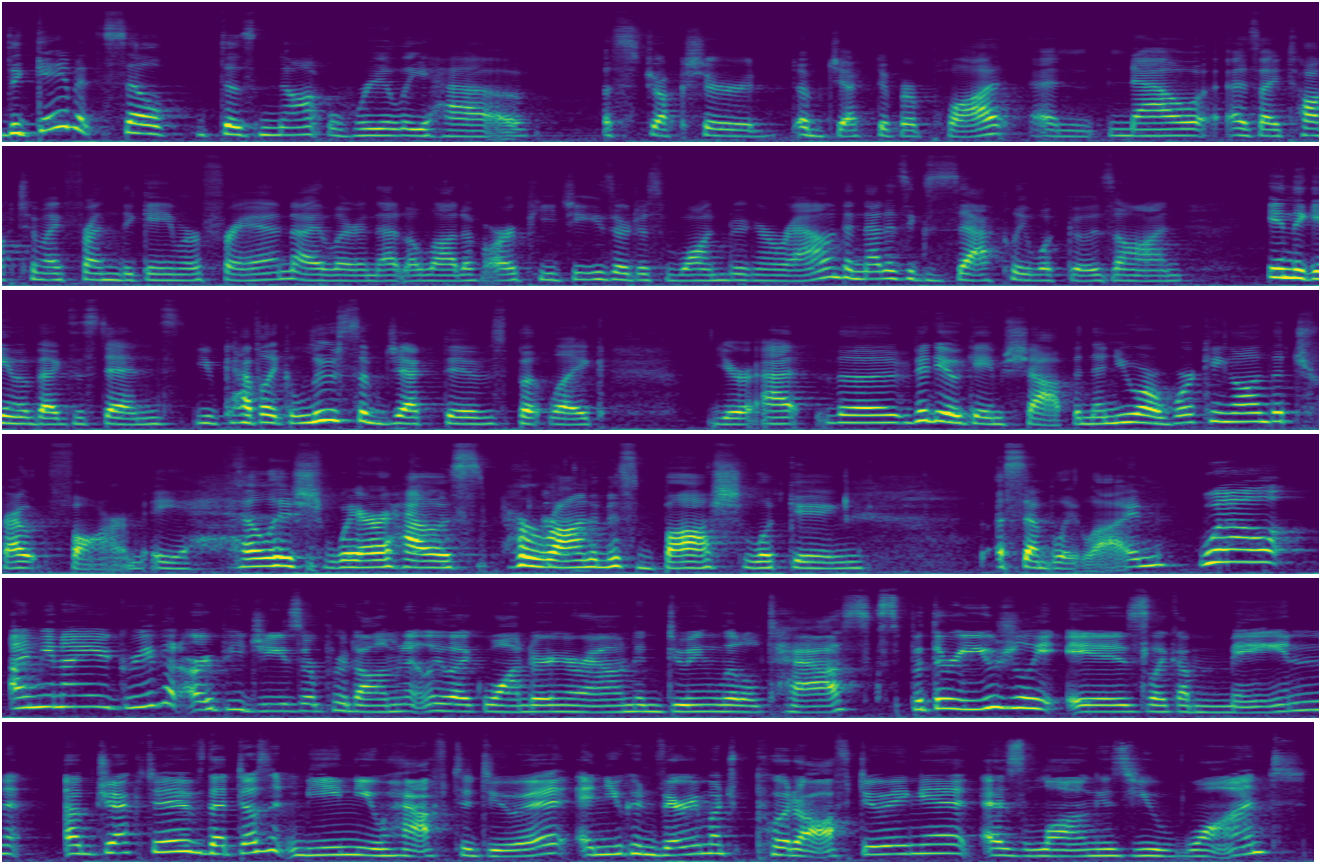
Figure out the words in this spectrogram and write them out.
the game itself does not really have a structured objective or plot. And now, as I talk to my friend, the gamer Fran, I learned that a lot of RPGs are just wandering around, and that is exactly what goes on in the game of eXistenZ. You have like loose objectives, but like you're at the video game shop, and then you are working on the trout farm, a hellish warehouse, Hieronymus Bosch looking assembly line. Well, I mean, I agree that RPGs are predominantly like wandering around and doing little tasks, but there usually is like a main objective. That doesn't mean you have to do it, and you can very much put off doing it as long as you want.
